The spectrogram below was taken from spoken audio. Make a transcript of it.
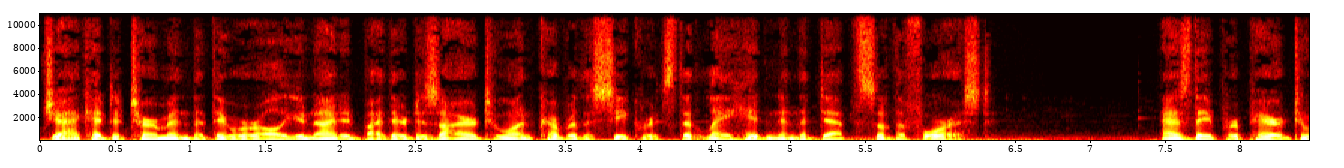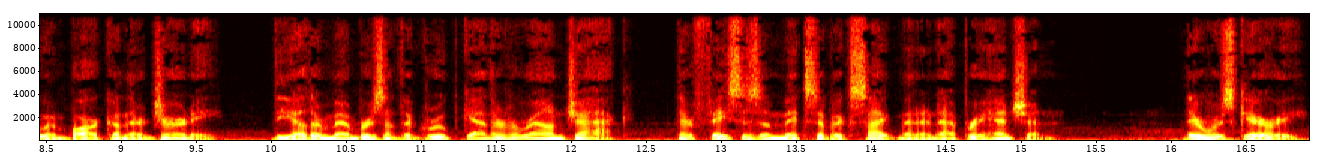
Jack had determined that they were all united by their desire to uncover the secrets that lay hidden in the depths of the forest. As they prepared to embark on their journey, the other members of the group gathered around Jack, their faces a mix of excitement and apprehension. There was Gary,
